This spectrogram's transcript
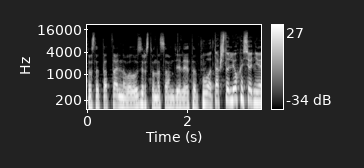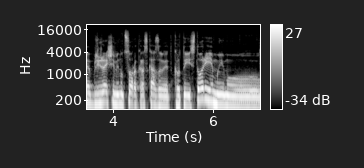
просто тотального лузерства, на самом деле. Это... Вот, так что Леха сегодня ближайшие минут 40 рассказывает крутые истории, мы ему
